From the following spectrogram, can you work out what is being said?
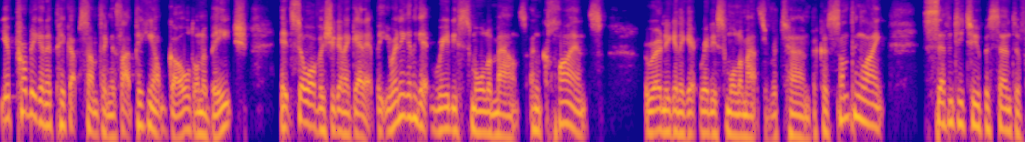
you're probably going to pick up something. It's like picking up gold on a beach. It's so obvious you're going to get it, but you're only going to get really small amounts. And clients are only going to get really small amounts of return because something like 72% of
